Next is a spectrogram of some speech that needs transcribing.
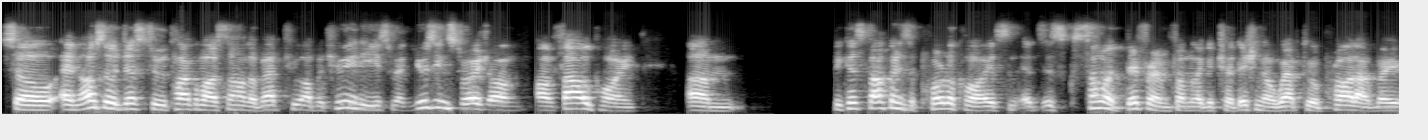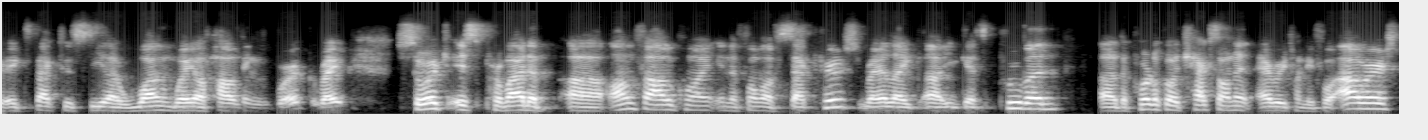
So, and also just to talk about some of the Web2 opportunities, when using storage on, on Filecoin, um, because Filecoin is a protocol, it's, it's, it's somewhat different from like a traditional Web2 product where you expect to see like one way of how things work, right? Storage is provided uh, on Filecoin in the form of sectors, right? Like uh, it gets proven, uh, the protocol checks on it every 24 hours.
